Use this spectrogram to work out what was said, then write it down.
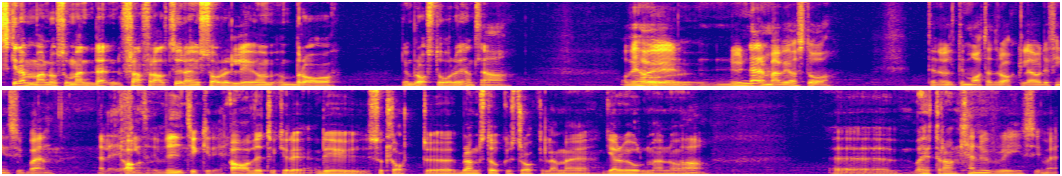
skrämmande och så, men den, framförallt så är den ju sorglig och och bra. Det är en bra story egentligen. ja. Och vi har ju... Nu närmar vi oss då den ultimata Dracula och det finns ju bara en... Eller Ja. finns, vi tycker det. Ja, vi tycker det. Det är ju såklart eh, Bram Stokers Dracula med Gary Oldman och... Ja. Vad heter han? Kenny Reeves är med.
